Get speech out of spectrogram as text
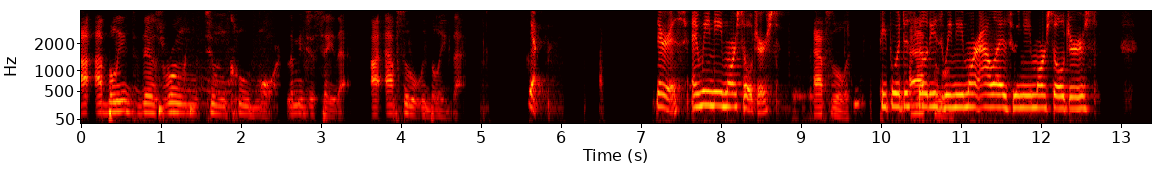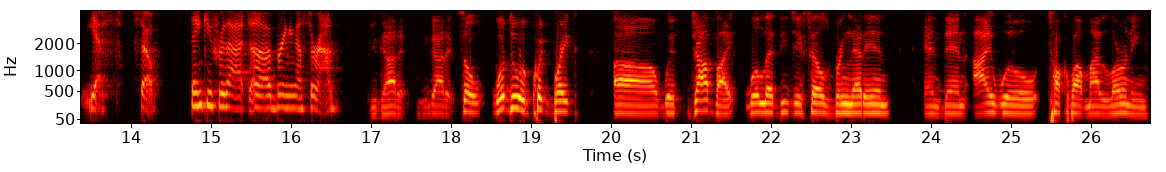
I, I believe that there's room to include more. Let me just say that I absolutely believe that. Yep. There is. And we need more soldiers. Absolutely. People with disabilities, Absolutely. we need more allies, we need more soldiers. Yes. So thank you for that, uh, bringing us around. You got it. You got it. So we'll do a quick break uh, with JobVite. We'll let DJ Cellz bring that in, and then I will talk about my learning,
